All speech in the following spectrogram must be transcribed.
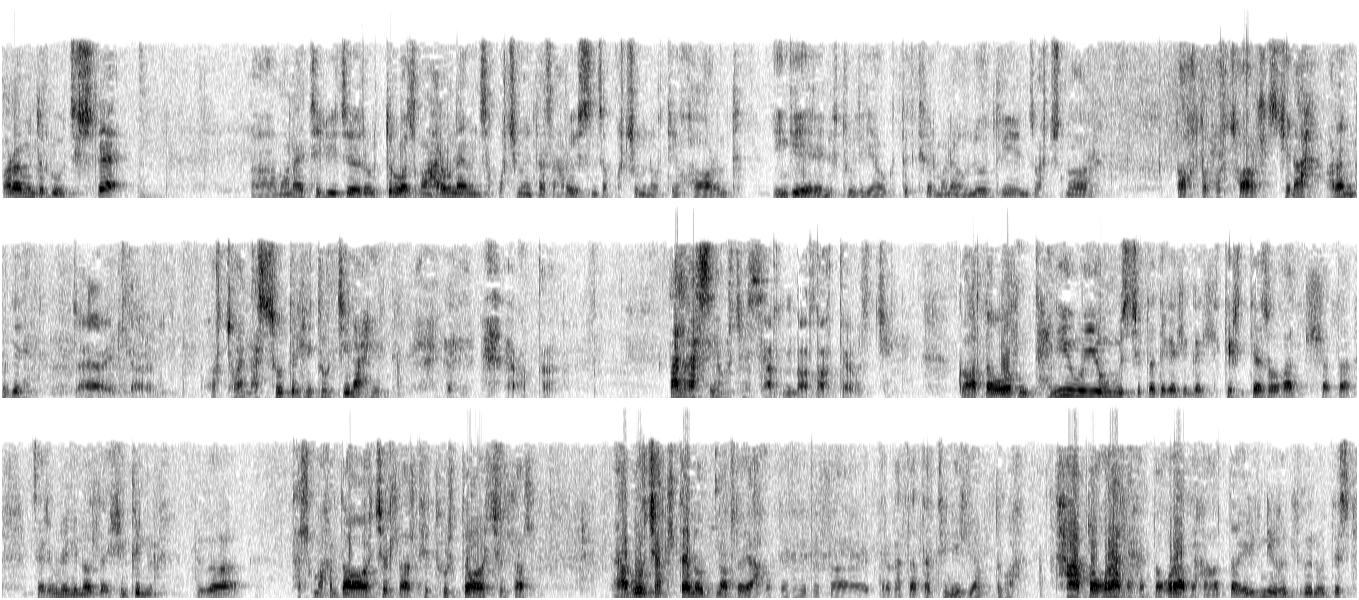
орой минь төргөө үзэгчтэй а манай телевизээр өдөр болгон 18 цаг 30 минутаас 19 цаг 30 минутын хооронд энгийн яриа нэвтрүүлэг явагддаг. Тэгэхээр манай өнөөдрийн зочноор доктор Хурцгаа оролцож байна. Орой минь төргөө. За баярлалаа орой минь. Хурцгаа нас өдөр хэд хүрж байна хэрнэ. Одоо 70 гарсан ямар ч байсан. 77-тай болж байна. Гэхдээ одоо уул нь таны үеийн хүмүүс ч одоо тэгэл ингээл гэртээ суугаад л одоо зарим нэг нь бол нь нөгөө талх махандаа очирлал тэтгэвртээ очирлал а бүр чадалтайнууд нь одоо яах вэ тэгээд одоо тэр гадаадаар тэнэл явдаг баг. Та дуграал яхад дуграад яхаа одоо иргэний хөдөлгөөнүүдээс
